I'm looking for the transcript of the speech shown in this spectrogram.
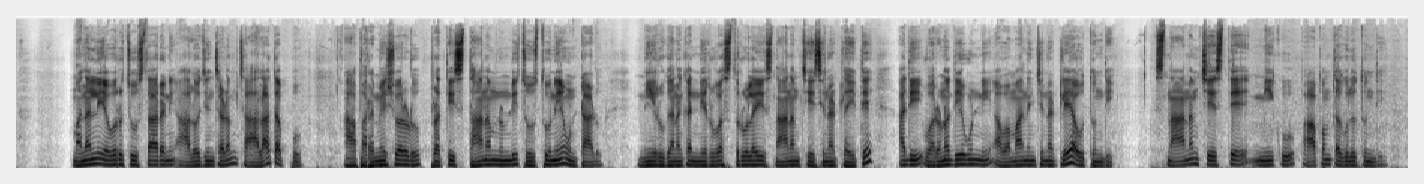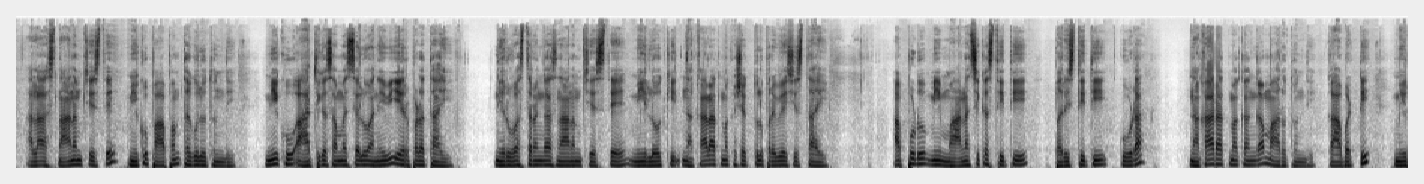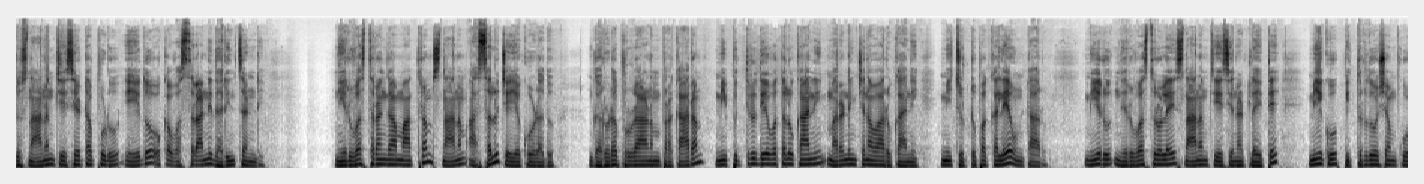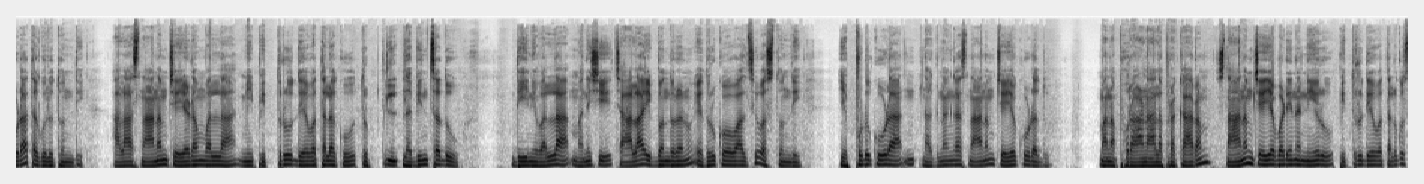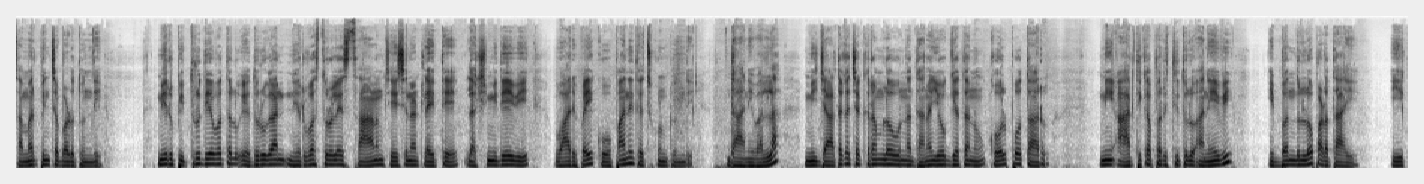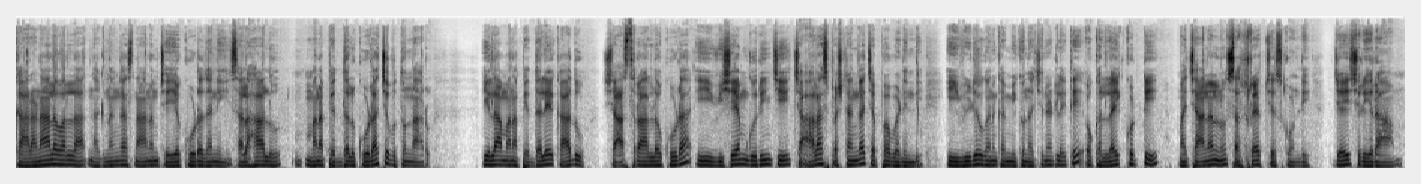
మనల్ని ఎవరు చూస్తారని ఆలోచించడం చాలా తప్పు. ఆ పరమేశ్వరుడు ప్రతి స్థానం నుండి చూస్తూనే ఉంటాడు. మీరు గనక నిర్వస్త్రులై స్నానం చేసినట్లయితే అది వరుణదేవుణ్ణి అవమానించినట్లే అవుతుంది. స్నానం చేస్తే మీకు పాపం తగులుతుంది. అలా స్నానం చేస్తే మీకు పాపం తగులుతుంది. మీకు ఆర్థిక సమస్యలు అనేవి ఏర్పడతాయి. నిర్వస్త్రంగా స్నానం చేస్తే మీలోకి నకారాత్మక శక్తులు ప్రవేశిస్తాయి. అప్పుడు మీ మానసిక స్థితి పరిస్థితి కూడా నకారాత్మకంగా మారుతుంది. కాబట్టి మీరు స్నానం చేసేటప్పుడు ఏదో ఒక వస్త్రాన్ని ధరించండి. నిర్వస్త్రంగా మాత్రం స్నానం అస్సలు చేయకూడదు. గరుడ పురాణం ప్రకారం మీ పితృదేవతలు కానీ మరణించిన వారు కానీ మీ చుట్టుపక్కలే ఉంటారు. మీరు నిర్వస్త్రులై స్నానం చేసినట్లయితే మీకు పితృదోషం కూడా తగులుతుంది. అలా స్నానం చేయడం వల్ల మీ పితృదేవతలకు తృప్తి లభించదు. దీనివల్ల మనిషి చాలా ఇబ్బందులను ఎదుర్కోవాల్సి వస్తుంది. ఎప్పుడు కూడా నగ్నంగా స్నానం చేయకూడదు. మన పురాణాల ప్రకారం స్నానం చేయబడిన నీరు పితృదేవతలకు సమర్పించబడుతుంది. మీరు పితృదేవతలు ఎదురుగా నిర్వస్త్రులే స్నానం చేసినట్లయితే లక్ష్మీదేవి వారిపై కోపాన్ని తెచ్చుకుంటుంది. దానివల్ల మీ జాతక చక్రంలో ఉన్న ధనయోగ్యతను కోల్పోతారు. మీ ఆర్థిక పరిస్థితులు అనేవి ఇబ్బందుల్లో పడతాయి. ఈ కారణాల వల్ల నగ్నంగా స్నానం చేయకూడదని సలహాలు మన పెద్దలు కూడా చెబుతున్నారు. ఇలా మన పెద్దలే కాదు శాస్త్రాల్లో కూడా ఈ విషయం గురించి చాలా స్పష్టంగా చెప్పబడింది. ఈ వీడియో కనుక మీకు నచ్చినట్లయితే ఒక లైక్ కొట్టి మా ఛానల్ను సబ్స్క్రైబ్ చేసుకోండి. జై శ్రీరామ్.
